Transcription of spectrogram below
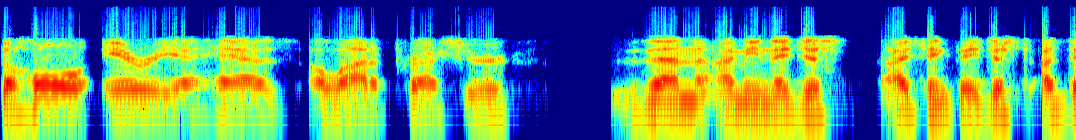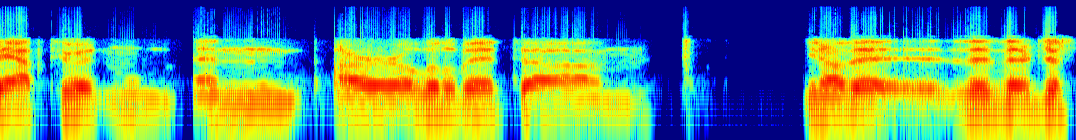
the whole area has a lot of pressure. Then I mean, they just I think they just adapt to it and and are a little bit. Um, you know, they, they're just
